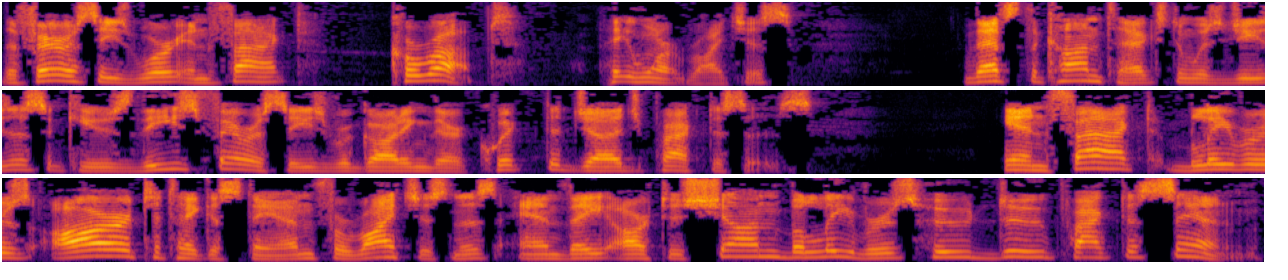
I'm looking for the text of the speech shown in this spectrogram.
The Pharisees were, in fact, corrupt. They weren't righteous. That's the context in which Jesus accused these Pharisees regarding their quick to judge practices. In fact, believers are to take a stand for righteousness and they are to shun believers who do practice sin.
